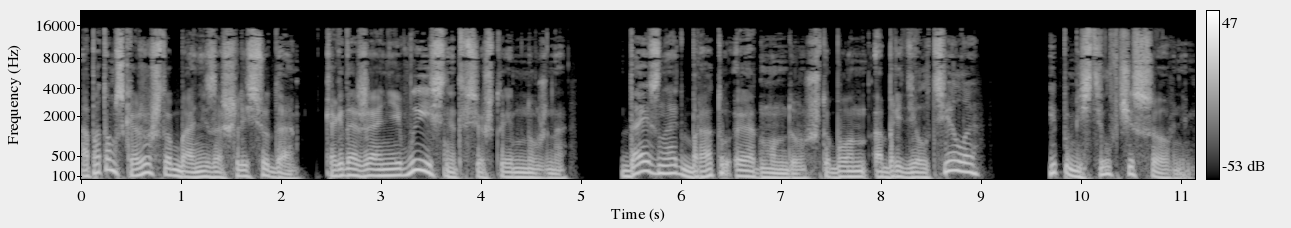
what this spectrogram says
а потом скажу, чтобы они зашли сюда. Когда же они выяснят все, что им нужно, дай знать брату Эдмунду, чтобы он обредил тело и поместил в часовню.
